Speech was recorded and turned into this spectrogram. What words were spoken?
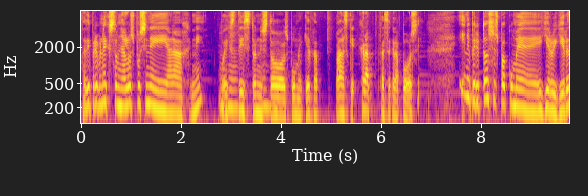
δηλαδή πρέπει να έχεις στο μυαλό σου πώς είναι η αράχνη που έχεις στήσει τον ιστό, ας πούμε, και θα πας και θα σε γραπώσει. Είναι περιπτώσεις που ακούμε γύρω-γύρω.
